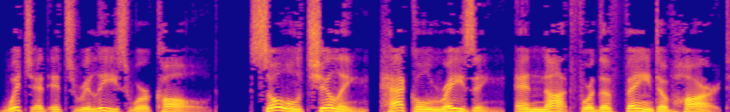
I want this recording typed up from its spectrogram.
which at its release were called soul-chilling, hackle-raising, and not for the faint of heart.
